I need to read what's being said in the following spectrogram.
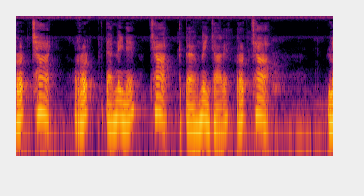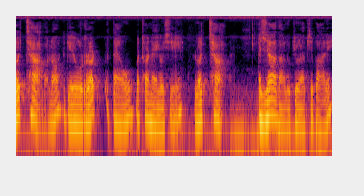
ရတ်ချတ်ရတ်အတန်နှိမ်နေချတ်အတန်နှိမ်ချတယ်ရတ်ချတ်လော့ချပေါ့နော်တကယ်လို့ rot အတန်ကိုမထွက်နိုင်လို့ရှိရင် lot ချအရသာလို့ပြောတာဖြစ်ပါတယ်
